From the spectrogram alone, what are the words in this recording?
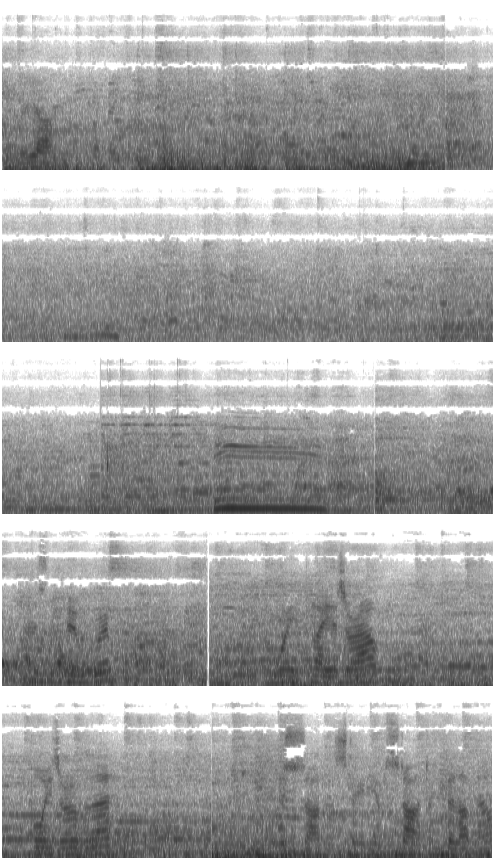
Here we are. That's the pilgrim. The Away players are out. Boys are over there. The the stadium starting to fill up now.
